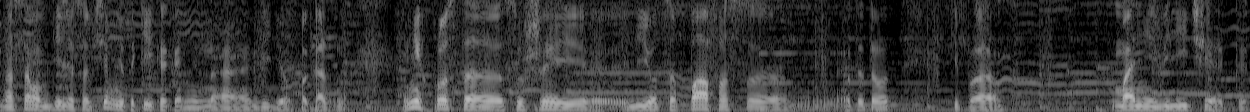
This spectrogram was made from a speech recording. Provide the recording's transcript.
на самом деле совсем не такие, как они на видео показаны. У них просто с ушей льется пафос, э, вот это вот, типа, мания величия, как,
